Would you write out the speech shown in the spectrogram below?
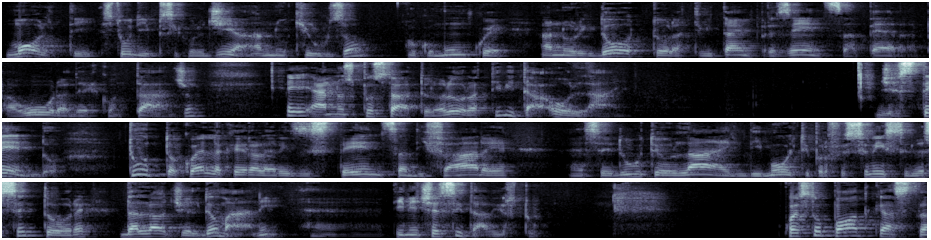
molti studi di psicologia hanno chiuso o comunque hanno ridotto l'attività in presenza per paura del contagio e hanno spostato la loro attività online, gestendo tutto quella che era la resistenza di fare eh, sedute online di molti professionisti del settore, dall'oggi al domani eh, di necessità virtù. Questo podcast uh,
